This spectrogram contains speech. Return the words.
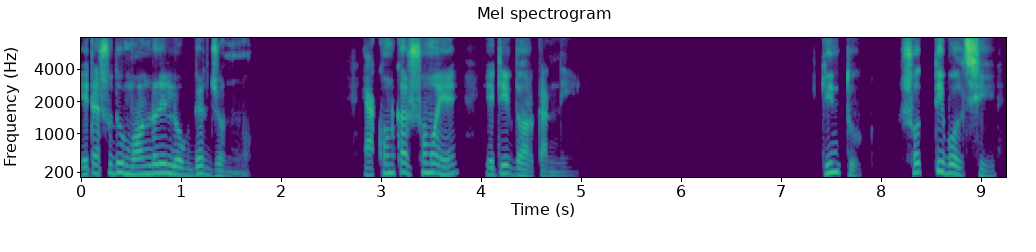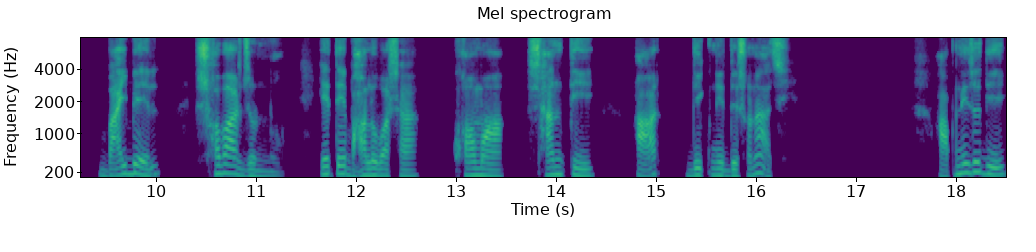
এটা শুধু মণ্ডলী লোকদের জন্য। এখনকার সময়ে এটির দরকার নেই। কিন্তু সত্যি বলছি, বাইবেল সবার জন্য। এতে ভালোবাসা, ক্ষমা, শান্তি আর দিক নির্দেশনা আছে। আপনি যদি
